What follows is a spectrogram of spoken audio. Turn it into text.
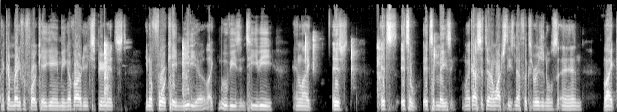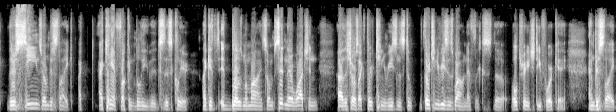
Like I'm ready for 4K gaming. I've already experienced, you know, 4K media like movies and TV, and like it's it's it's a it's amazing. Like I sit there and watch these Netflix originals, and like there's scenes where I'm just like I I can't fucking believe it's this clear. Like it it blows my mind. So I'm sitting there watching uh, the show's like 13 reasons to 13 reasons why on Netflix, the Ultra HD 4K. I'm just like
